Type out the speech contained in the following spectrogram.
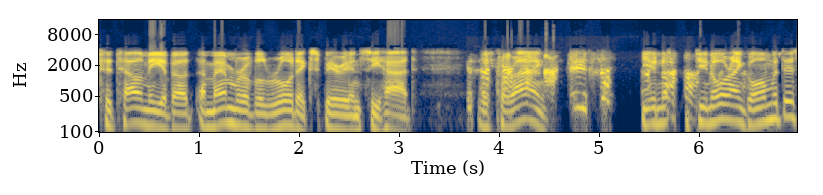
to tell me about a memorable road experience he had with Kerrang. you know, do you know where I'm going with this?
